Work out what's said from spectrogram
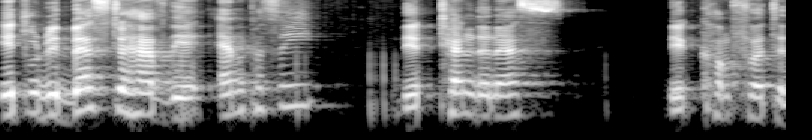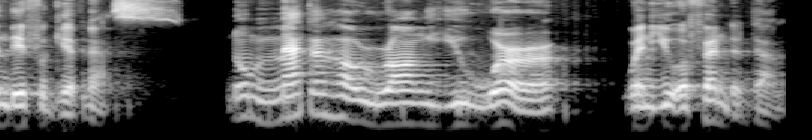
It would be best to have their empathy, their tenderness, their comfort, and their forgiveness, no matter how wrong you were when you offended them.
